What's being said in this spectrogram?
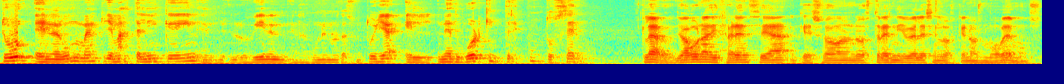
Tú en algún momento llamaste a LinkedIn, lo vi en, alguna anotación tuya, el Networking 3.0. Claro, yo hago una diferencia que son los tres niveles en los que nos movemos.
